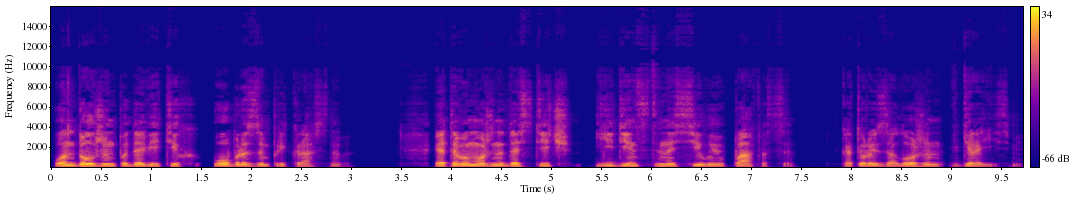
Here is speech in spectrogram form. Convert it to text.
он должен подавить их образом прекрасного. Этого можно достичь единственной силой пафоса, который заложен в героизме.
